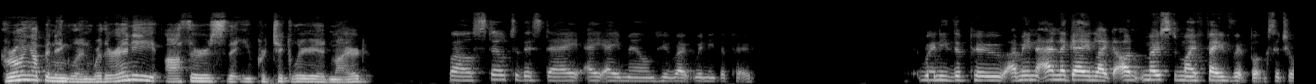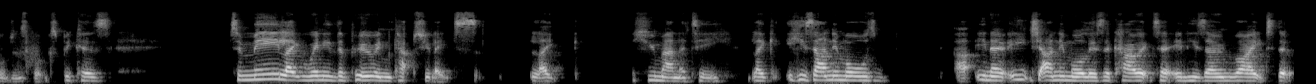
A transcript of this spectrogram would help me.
Growing up in England, were there any authors that you particularly admired? Well, still to this day, A.A. Milne, who wrote Winnie the Pooh. Winnie the Pooh. I mean, and again, like most of my favorite books are children's books because to me, like Winnie the Pooh encapsulates like humanity like his animals uh, you know each animal is a character in his own right that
